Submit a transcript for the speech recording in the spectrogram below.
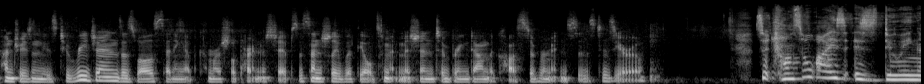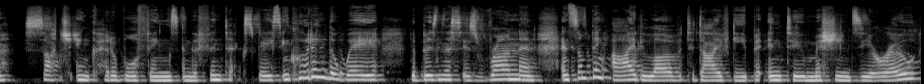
countries in these two regions, as well as setting up commercial partnerships, essentially with the ultimate mission to bring down the cost of remittances to zero. So TransferWise is doing such incredible things in the fintech space, including the way the business is run and, and something I'd love to dive deeper into Mission Zero.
